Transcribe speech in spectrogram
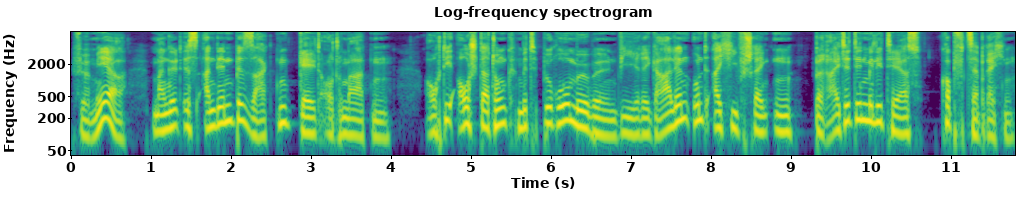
Für mehr mangelt es an den besagten Geldautomaten. Auch die Ausstattung mit Büromöbeln wie Regalen und Archivschränken bereitet den Militärs Kopfzerbrechen.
